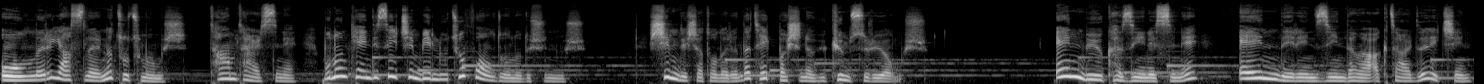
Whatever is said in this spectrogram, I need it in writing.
Oğulları yaslarını tutmamış. Tam tersine bunun kendisi için bir lütuf olduğunu düşünmüş. Şimdi şatolarında tek başına hüküm sürüyormuş. En büyük hazinesini en derin zindana aktardığı için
